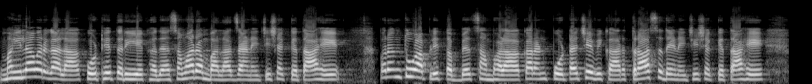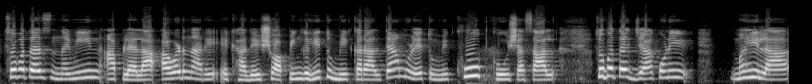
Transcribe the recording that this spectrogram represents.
महिला वर्गाला कोठेतरी एखाद्या समारंभाला जाण्याची शक्यता आहे. परंतु आपली तब्येत सांभाळा कारण पोटाचे विकार त्रास देण्याची शक्यता आहे. सोबतच नवीन आपल्याला आवडणारे एखादे शॉपिंगही तुम्ही कराल त्यामुळे तुम्ही खूप खुश असाल. सोबतच ज्या कोणी महिला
